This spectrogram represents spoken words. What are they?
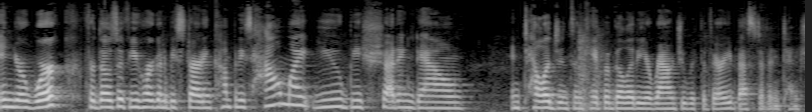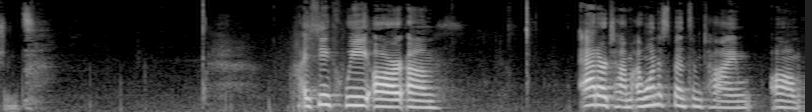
in your work, for those of you who are going to be starting companies, how might you be shutting down intelligence and capability around you with the very best of intentions? I think we are um, at our time. I want to spend some time um,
